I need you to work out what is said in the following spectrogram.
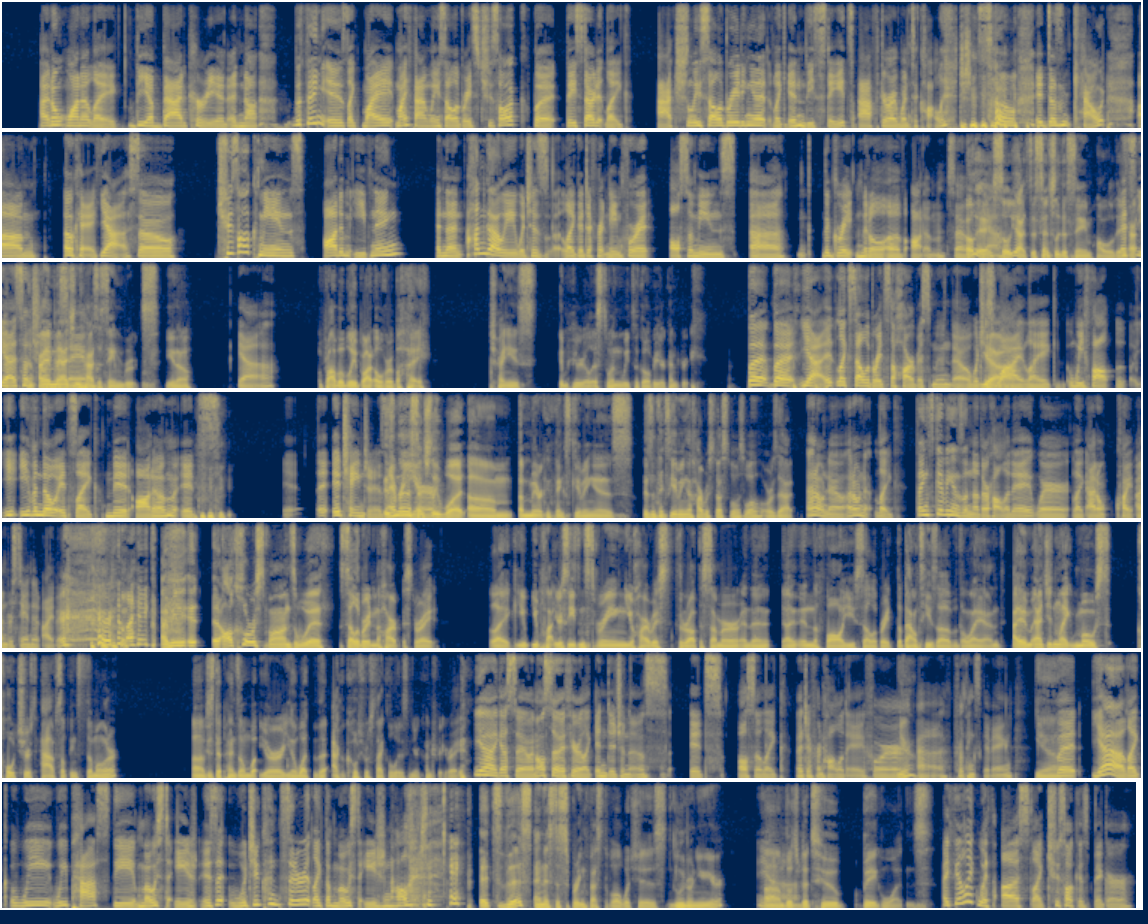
I don't want to like be a bad Korean and not. The thing is, like my my family celebrates Chuseok, but they started like actually celebrating it like in the states after I went to college, so it doesn't count. Um, okay, yeah. So Chuseok means autumn evening, and then Hangawi, which is like a different name for it, also means uh the great middle of autumn. So Okay, yeah. so yeah, it's essentially the same holiday. it's I- yeah, essentially. I the imagine it has the same roots, you know, yeah. probably brought over by Chinese imperialists when we took over your country. But but yeah, it like celebrates the harvest moon though, which is why like we fall e- even though it's like mid autumn, it's it, it changes Isn't every that year. essentially what um American Thanksgiving is? Isn't Thanksgiving a harvest festival as well, or is that? I don't know. I don't know. Like Thanksgiving is another holiday where like I don't quite understand it either. like I mean, it it all corresponds with celebrating the harvest, right? Like you you plant your seeds in spring, you harvest throughout the summer, and then uh, in the fall you celebrate the bounties of the land. I imagine like most cultures have something similar. Um, just depends on what your you know what the agricultural cycle is in your country, right? yeah, I guess so. And also if you're like indigenous, it's also like a different holiday for Yeah. uh for Thanksgiving. Yeah. But yeah, like we we passed the most Asian. Is it? Would you consider it like the most Asian holiday? it's this and it's the Spring Festival, which is Lunar New Year. yeah. Um, those are the two big ones. I feel like with us, like Chuseok is bigger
